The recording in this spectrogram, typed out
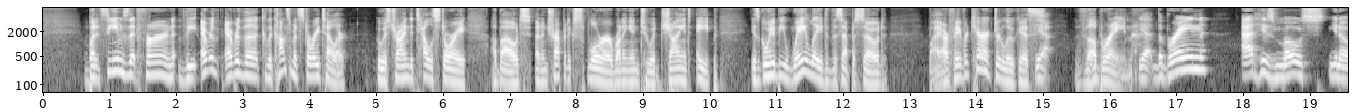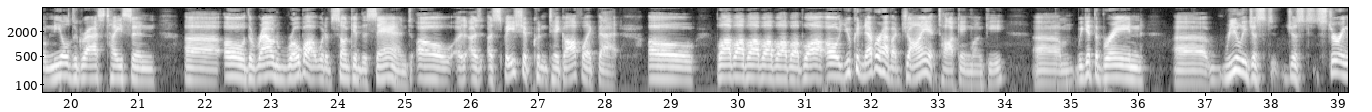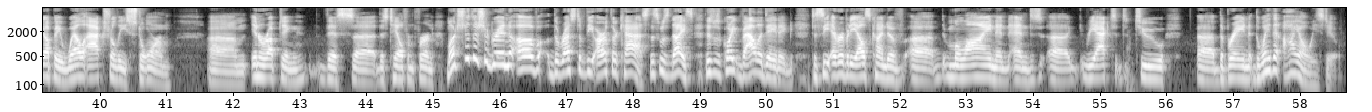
But it seems that Fern, the ever ever the the consummate storyteller, who is trying to tell a story about an intrepid explorer running into a giant ape, is going to be waylaid this episode by our favorite character, Lucas. Yeah. the brain. Yeah, the brain at his most, you know, Neil deGrasse Tyson. Uh, oh, the round robot would have sunk in the sand. Oh, a, a, a spaceship couldn't take off like that. Oh, blah blah blah blah blah blah blah. Oh, you could never have a giant talking monkey. Um, we get the brain uh, really just just stirring up a well actually storm um, interrupting this uh, this tale from Fern, much to the chagrin of the rest of the Arthur cast. This was nice. This was quite validating to see everybody else kind of uh, malign and and uh, react to uh, the brain the way that I always do.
